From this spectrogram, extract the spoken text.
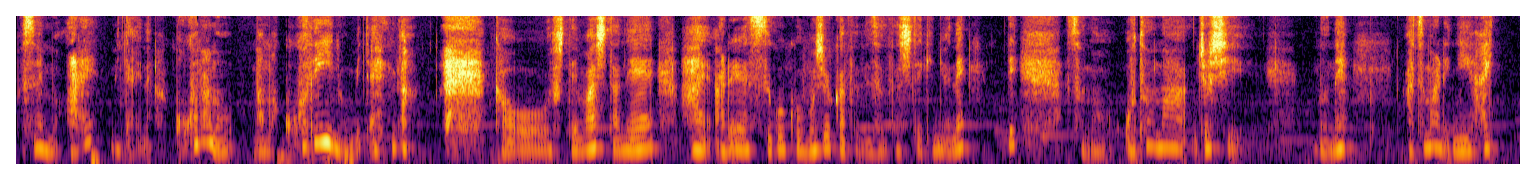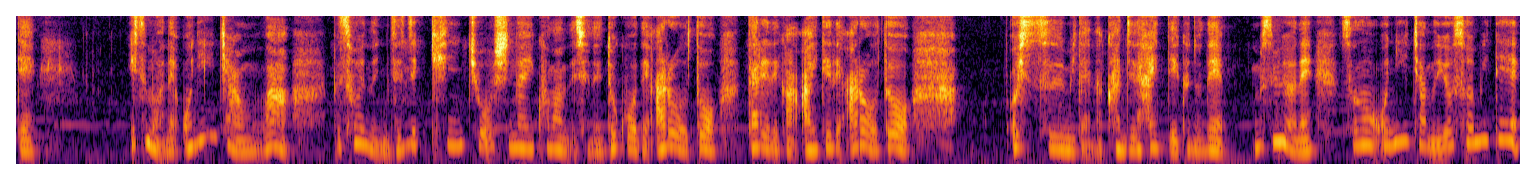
娘も、あれ？みたいな、ここなの？ママ、ここでいいの？みたいな 顔をしてましたね。はい、あれすごく面白かったです、私的にはね。で、その大人女子のね、集まりに入って、いつもね、お兄ちゃんは、そういうのに全然緊張しない子なんですよね。どこであろうと、誰が相手であろうと、おしつみたいな感じで入っていくので、娘はね、そのお兄ちゃんの様子を見て、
